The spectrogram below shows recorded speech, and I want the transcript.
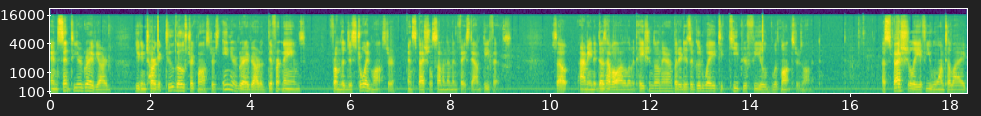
and sent to your graveyard, you can target two Ghostrick monsters in your graveyard with different names from the destroyed monster and special summon them in face down defense. So, I mean, it does have a lot of limitations on there, but it is a good way to keep your field with monsters on it. Especially if you want to, like,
